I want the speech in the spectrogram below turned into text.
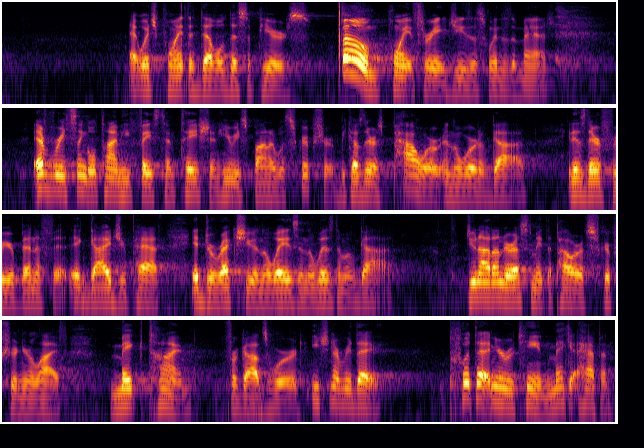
At which point the devil disappears. Boom! Point three Jesus wins the match. Every single time he faced temptation, he responded with scripture because there is power in the word of God. It is there for your benefit. It guides your path. It directs you in the ways and the wisdom of God. Do not underestimate the power of scripture in your life. Make time for God's word each and every day. Put that in your routine. Make it happen.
